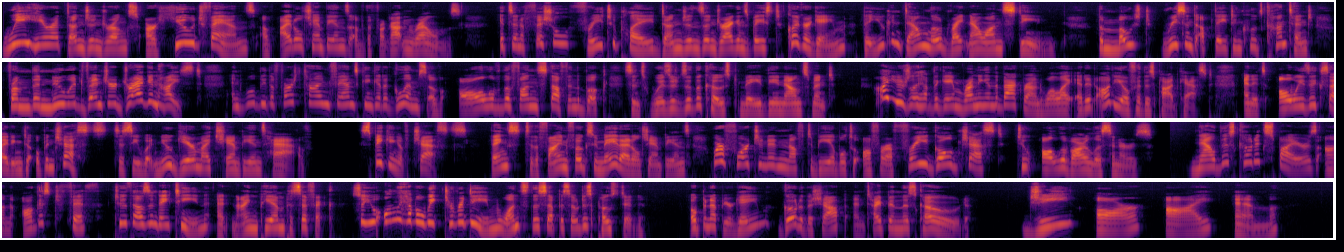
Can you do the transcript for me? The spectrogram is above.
We here at Dungeon Drunks are huge fans of Idle Champions of the Forgotten Realms. It's an official, free to play Dungeons and Dragons based clicker game that you can download right now on Steam. The most recent update includes content from the new adventure Dragon Heist, and will be the first time fans can get a glimpse of all of the fun stuff in the book since Wizards of the Coast made the announcement. I usually have the game running in the background while I edit audio for this podcast, and it's always exciting to open chests to see what new gear my champions have. Speaking of chests, thanks to the fine folks who made Idle Champions, we're fortunate enough to be able to offer a free gold chest to all of our listeners. Now, this code expires on August 5th, 2018 at 9 p.m. Pacific, so you only have a week to redeem once this episode is posted. Open up your game, go to the shop, and type in this code G R I M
